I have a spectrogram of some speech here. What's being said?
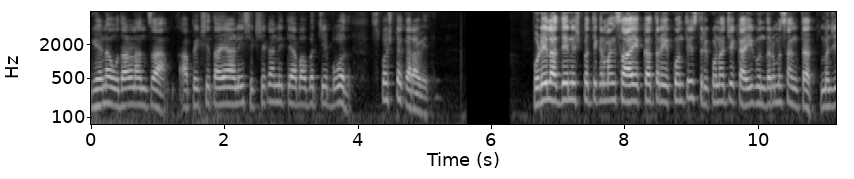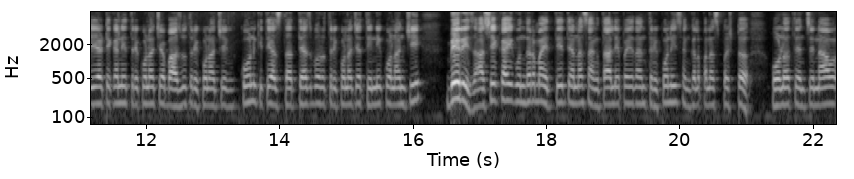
घेणं उदाहरणांचा अपेक्षित आहे आणि शिक्षकांनी त्याबाबतचे बोध स्पष्ट करावेत. पुढील अध्याय निष्पत्ती क्रमांक सहा एकाहत्तर एकोणतीस त्रिकोणाचे काही गुणधर्म सांगतात. म्हणजे या ठिकाणी त्रिकोणाच्या बाजू त्रिकोणाचे कोण किती असतात त्याचबरोबर त्रिकोणाच्या तिन्ही कोणांची बेरीज असे काही गुणधर्म आहेत ते त्यांना सांगता आले पाहिजेत आणि त्रिकोण ही संकल्पना स्पष्ट होणं त्यांचे नाव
